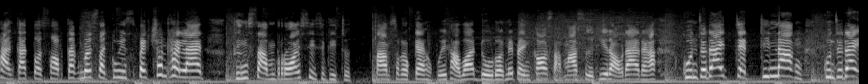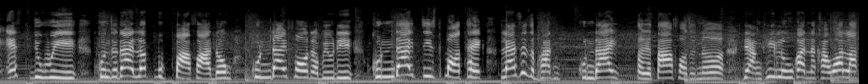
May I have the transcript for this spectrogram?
ผ่านการตรวจสอบจากบริษัทกูอินสเป t ชั่นไทยแลนด์ถึง 344 จุด ตามสโลแกนของปุ้ยค่ะว่าดูรถไม่เป็นก็สามารถซื้อที่เราได้นะคะ คุณจะได้ 7 ที่นั่ง คุณจะได้ SUV คุณจะได้รถบุกป่าฝ่าดง คุณได้ 4WD คุณได้ G Sport Tech และที่สำคัญคุณได้ Toyota Fortuner อย่างที่รู้กันนะคะว่ารา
